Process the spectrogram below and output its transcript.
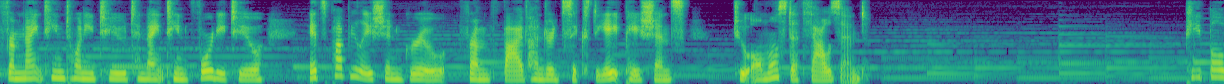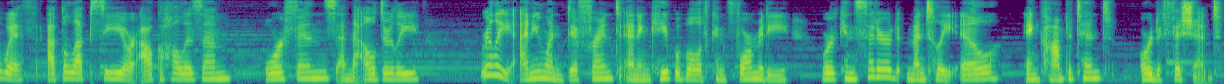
From 1922 to 1942, its population grew from 568 patients to almost a thousand. People with epilepsy or alcoholism, orphans, and the elderly, really anyone different and incapable of conformity, were considered mentally ill, incompetent, or deficient.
